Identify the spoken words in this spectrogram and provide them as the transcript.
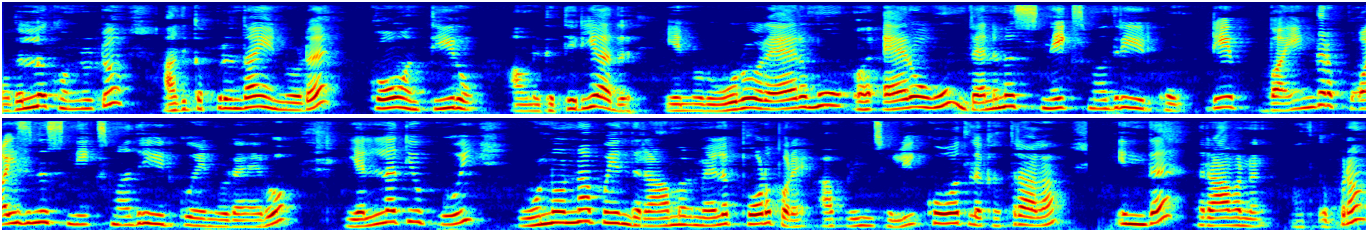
முதல்ல கொண்டுட்டும் அதுக்கப்புறம் தான் என்னோட கோவம் தீரும். அவனுக்கு தெரியாது. என்னோட ஒரு ஒரு ஏரமும் ஏரோவும் வெனமஸ் ஸ்னேக்ஸ் மாதிரி இருக்கும். டே பயங்கர பாய்சனஸ் ஸ்னேக்ஸ் மாதிரி இருக்கும் என்னோட ஏரோ எல்லாத்தையும் போய் ஒன்னொன்னா போய் இந்த ராமர் மேல போட போறேன் அப்படின்னு சொல்லி கோவத்துல கத்துறாலாம் இந்த ராவணன். அதுக்கப்புறம்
